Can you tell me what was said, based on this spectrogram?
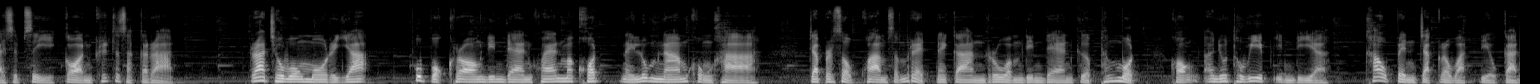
184 ก่อนคริสตศักราช ราชวงศ์โมริยะ ผู้ปกครองดินแดนแคว้นมคตในลุ่มน้ำคงคา จะประสบความสำเร็จในการรวมดินแดนเกือบทั้งหมดของอนุทวีปอินเดียเข้าเป็นจักรวรรดิเดียวกัน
